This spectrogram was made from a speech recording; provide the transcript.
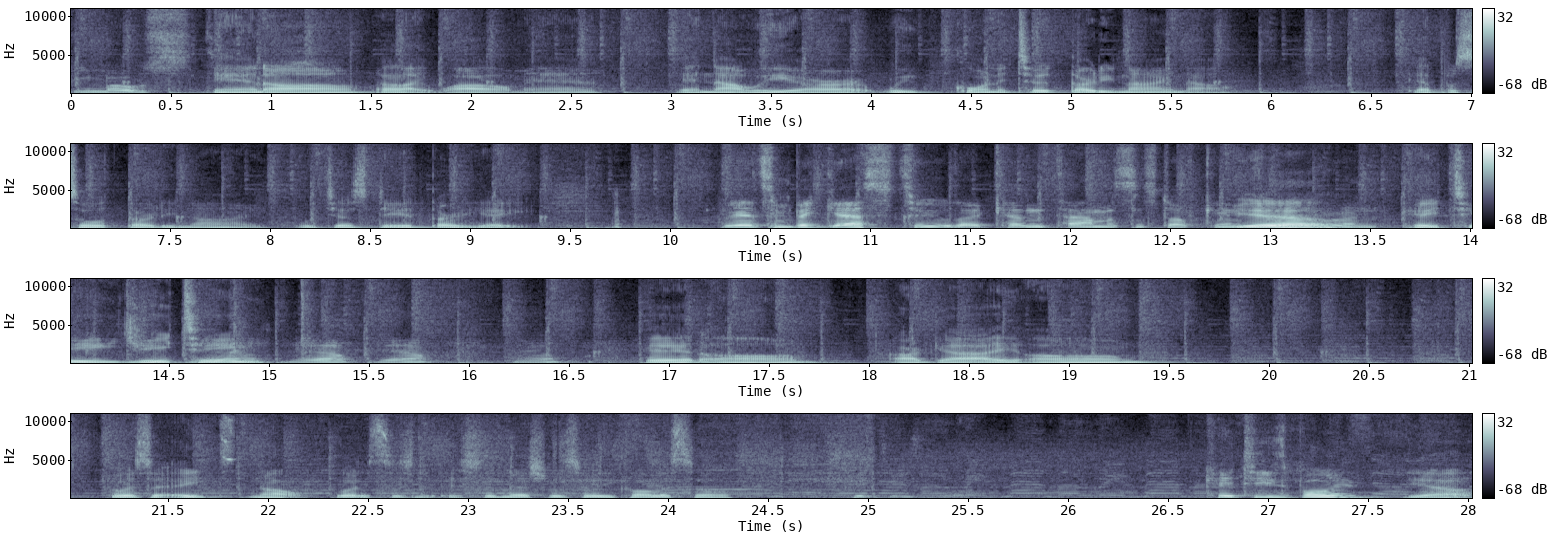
Demos. And uh, I'm like, wow, man. And now we are we going into 39 now. Episode 39. We just did 38. We had some big guests too, like Kevin Thomas and stuff came Yeah. through. And KT, GT. yeah, yeah, yeah. Had um our guy, um what's it, eight? No, what is his, his initials? What do you call himself? KT's boy. Yeah.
